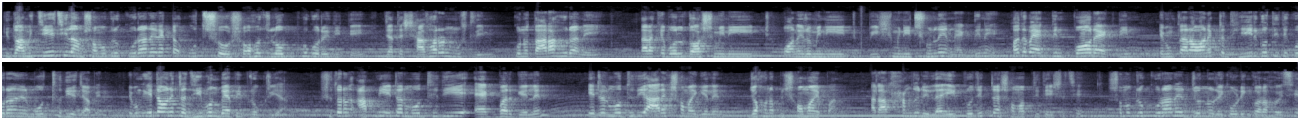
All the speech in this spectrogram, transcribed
কিন্তু আমি চেয়েছিলাম সমগ্র কোরআনের একটা উৎস সহজলভ্য করে দিতে, যাতে সাধারণ মুসলিম কোনো তাড়াহুড়া নেই তারা কেবল দশ মিনিট, পনেরো মিনিট, বিশ মিনিট শুনলেন একদিনে হয়তো বা একদিন পর একদিন, এবং তারা অনেকটা ধীর গতিতে কোরআনের মধ্য দিয়ে যাবেন, এবং এটা অনেকটা জীবনব্যাপী প্রক্রিয়া। সুতরাং আপনি এটার মধ্যে দিয়ে একবার গেলেন, এটার মধ্যে দিয়ে আরেক সময় গেলেন, যখন আপনি সময় পান। আর আলহামদুলিল্লাহ, এই প্রজেক্টটা সমাপ্তিতে এসেছে। সমগ্র কোরআনের জন্য রেকর্ডিং করা হয়েছে।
